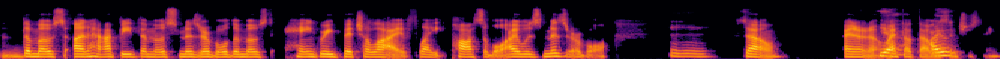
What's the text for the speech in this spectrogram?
the most unhappy, the most miserable, the most hangry bitch alive, like possible. I was miserable. Mm-hmm. So I don't know. Yeah, I thought that was I, interesting.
